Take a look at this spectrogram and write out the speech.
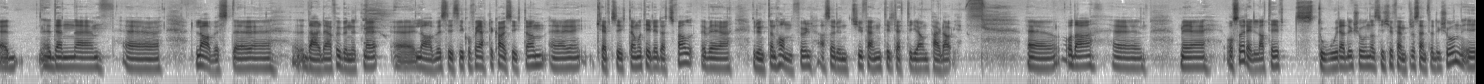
eh, den eh, laveste Der det er forbundet med eh, lavest risiko for hjerte-karsykdom, kreftsykdom og tidlig dødsfall ved rundt en håndfull, altså rundt 25-30 gram per dag. Og da med også relativt stor reduksjon, altså 25% reduksjon i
